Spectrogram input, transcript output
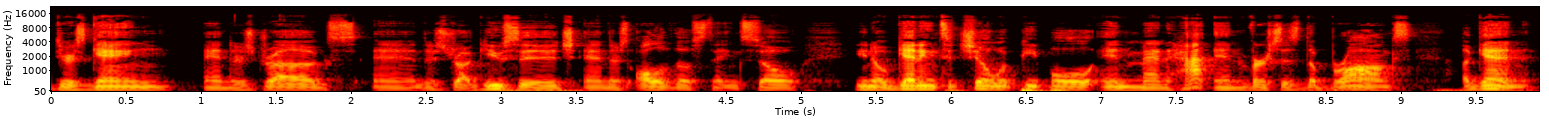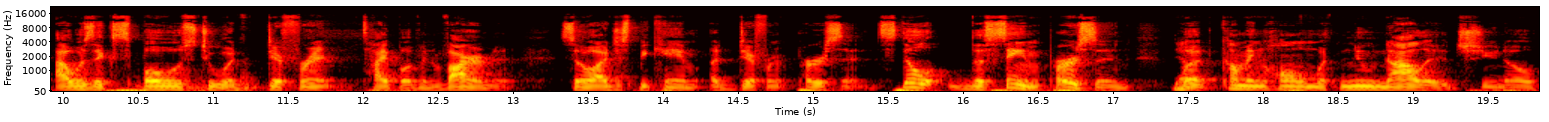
there's gang and there's drugs and there's drug usage and there's all of those things. So, you know, getting to chill with people in Manhattan versus the Bronx, again, I was exposed to a different type of environment. So I just became a different person. Still the same person, but coming home with new knowledge, you know,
